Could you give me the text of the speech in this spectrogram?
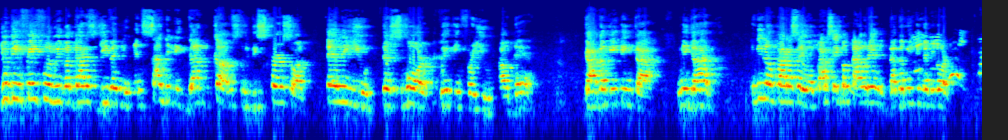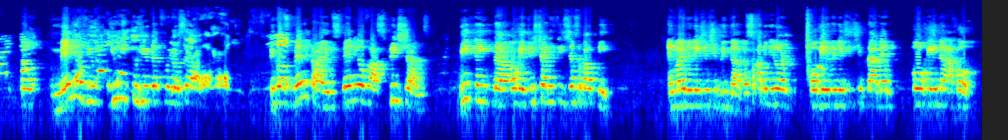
You're being faithful with what God has given you. And suddenly, God comes to this person telling you there's more waiting for you out there. Gagamitin ka ni God. Hindi lang para sa iyo, para sa ibang tao rin. Gagamitin ka ni Lord. Now, many of you, you need to hear that for yourself. Because many times, many of us Christians, we think na, okay, Christianity is just about me and my relationship with God. Basta kami ni Lord, okay relationship namin, okay na ako.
